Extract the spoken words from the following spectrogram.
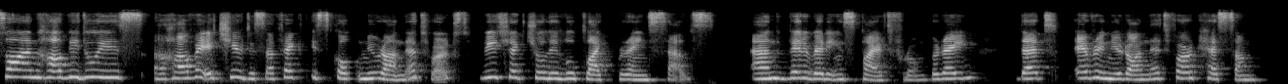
So, and how we do is, uh, how we achieve this effect is called neural networks, which actually look like brain cells and very, very inspired from brain that every neural network has some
